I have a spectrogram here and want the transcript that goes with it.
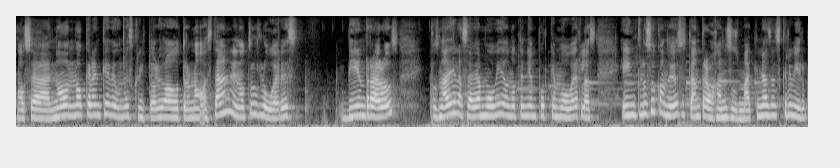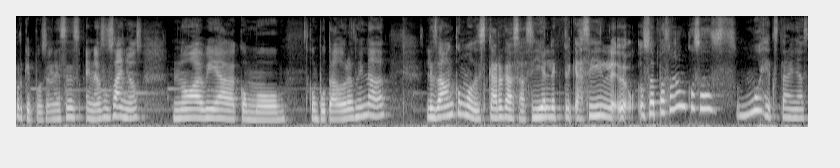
O sea, no, no crean que de un escritorio a otro, no, estaban en otros lugares bien raros pues nadie las había movido, no tenían por qué moverlas. E incluso cuando ellos estaban trabajando en sus máquinas de escribir, porque pues en, en esos años no había como computadoras ni nada, les daban como descargas así eléctricas, así, o sea, pasaban cosas muy extrañas.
